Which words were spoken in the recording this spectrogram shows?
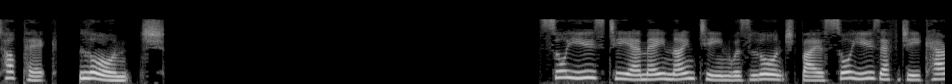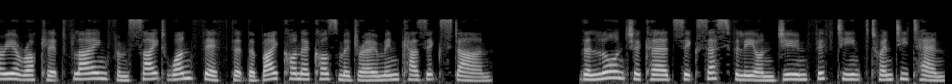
Topic: Launch. Soyuz TMA-19 was launched by a Soyuz FG carrier rocket flying from Site 1/5 at the Baikonur Cosmodrome in Kazakhstan. The launch occurred successfully on June 15, 2010,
